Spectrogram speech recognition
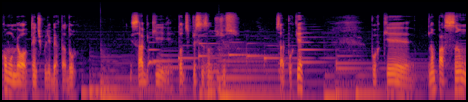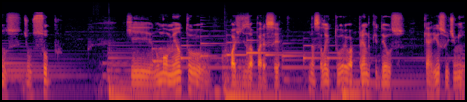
como o meu autêntico libertador. E sabe que todos precisamos disso. Sabe por quê? Porque não passamos de um sopro que no momento pode desaparecer. Nessa leitura eu aprendo que Deus quer isso de mim.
